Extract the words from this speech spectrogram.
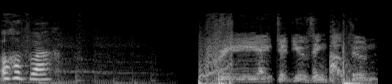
Au revoir. Created using Powtoon.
